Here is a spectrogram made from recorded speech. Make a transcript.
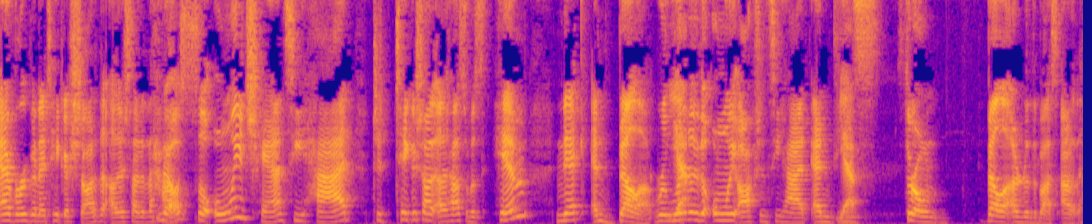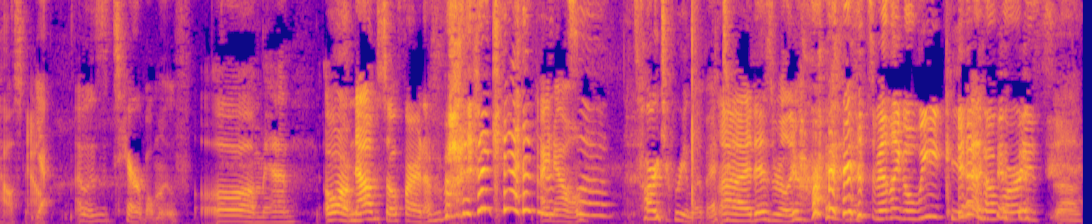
ever gonna take a shot at the other side of the No. house. So only chance he had to take a shot at the other house was him, Nick, and Bella. Were Yeah. literally the only options he had, and he's Yeah. thrown Bella under the bus out of the house now. Yeah. That was a terrible move. Oh man. Oh, now I'm so fired up about it again. I know. Uh, It's hard to relive it. Uh, uh, it is really hard. it's been like a week. Yeah. and I'm already. Uh,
